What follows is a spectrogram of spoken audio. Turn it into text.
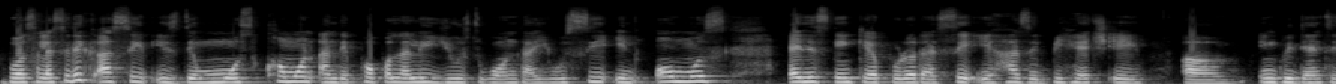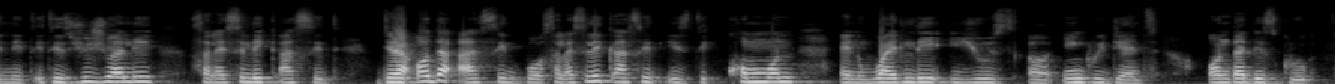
but salicylic acid is the most common and the popularly used one that you will see in almost any skincare product that say it has a BHA um, ingredient in it. It is usually salicylic acid. There are other acids, but salicylic acid is the common and widely used uh, ingredient under this group.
